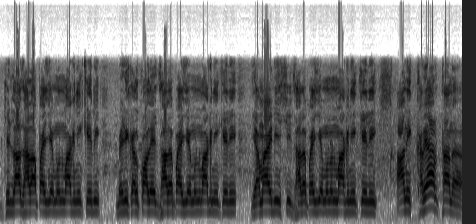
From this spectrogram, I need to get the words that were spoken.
जिल्हा झाला पाहिजे म्हणून मागणी केली मेडिकल कॉलेज झालं पाहिजे म्हणून मागणी केली एम आय डी सी झालं पाहिजे म्हणून मागणी केली आणि खऱ्या अर्थानं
